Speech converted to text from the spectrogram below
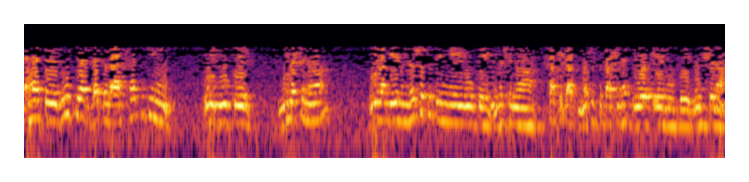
එහෙත් රූපයක් දැකලා සත්‍යකින් ඒ රූපේ නිමතනවා ඊළඟේම නොසතුටින් මේ රූපේ විමසනවා සතුටක් නොසතුටක් නැතිව ඒ රූපේ විමසනවා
